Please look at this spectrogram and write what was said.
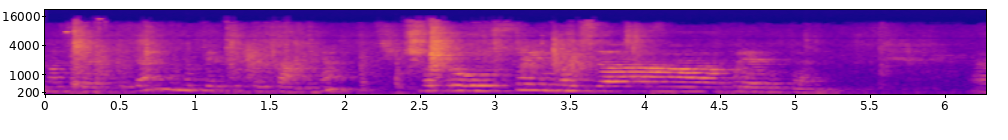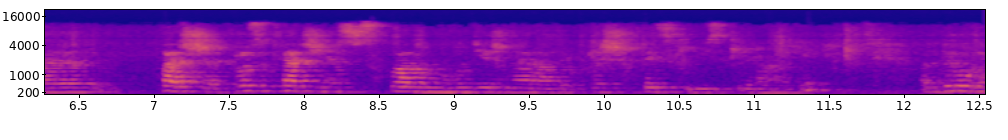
на порядку денному такі питання. Ми проголосуємо за порядок денний. Е, Перше, про затвердження складу молодіжної ради при Шептицькій міській раді. Друге,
